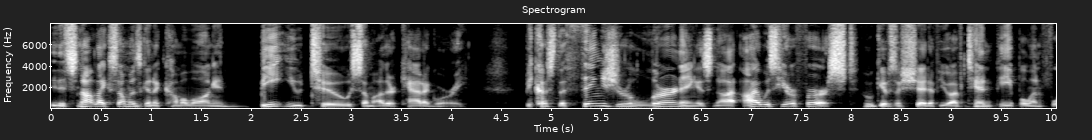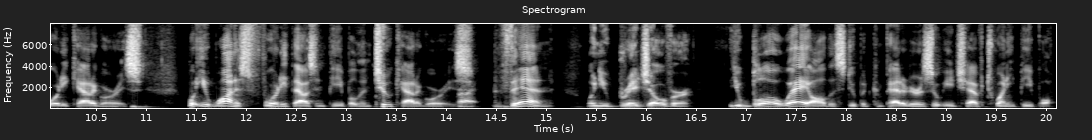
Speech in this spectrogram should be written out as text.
It's not like someone's going to come along and beat you to some other category because the things you're learning is not, I was here first. Who gives a shit if you have 10 people in 40 categories? What you want is 40,000 people in two categories. Right. Then, when you bridge over, you blow away all the stupid competitors who each have 20 people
